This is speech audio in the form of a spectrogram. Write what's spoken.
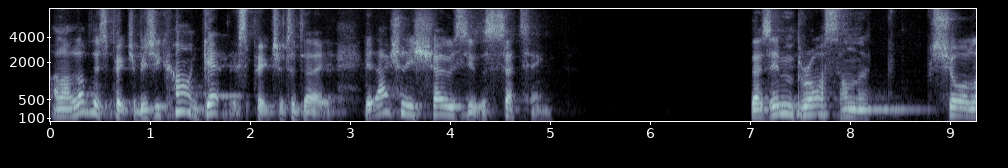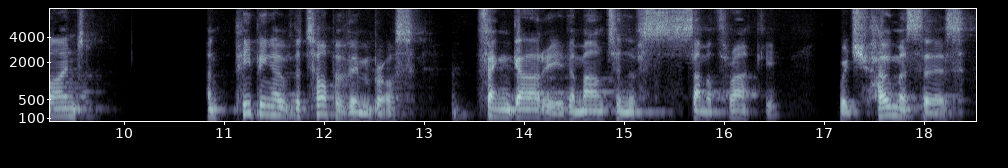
And I love this picture because you can't get this picture today. It actually shows you the setting. There's Imbros on the shoreline, and peeping over the top of Imbros, Fengari, the mountain of Samothraki, which Homer says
